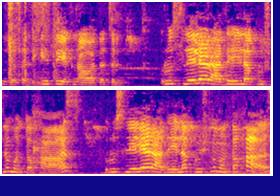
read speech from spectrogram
तुझ्यासाठी घेते एक नाव आता चल. रुसलेल्या राधेला कृष्ण म्हणतो हास. रुसलेल्या राधेला कृष्ण म्हणतो हास.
